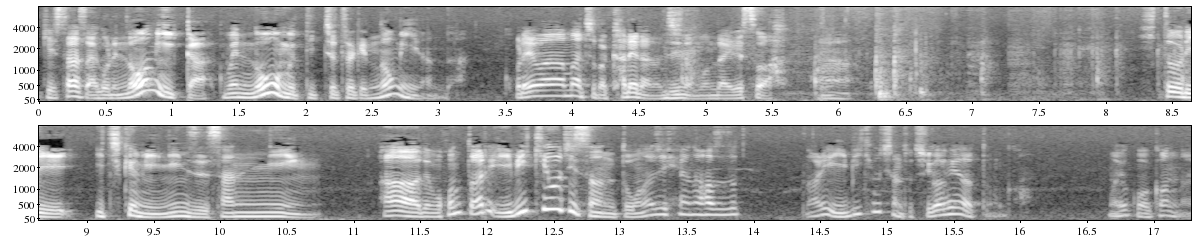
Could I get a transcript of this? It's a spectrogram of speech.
ゲストハウスあこれノミーか。ごめんノームって言っちゃったけどノミーなんだ。これはまあちょっと彼らの字の問題ですわ、うん、1人1組人数3人。ああでも本当あれいびきおじさんと同じ部屋のはずだあれいびきおじさんと違う部屋だったのか、まあ、よくわかんない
